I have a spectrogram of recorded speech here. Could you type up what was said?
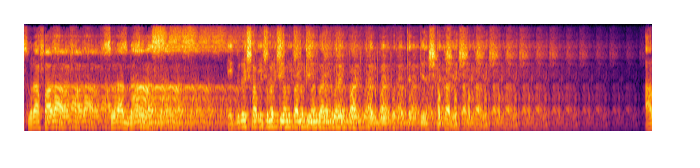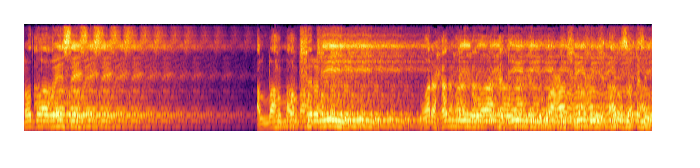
সূরা ফালাক সূরা নাস এগুলো সবগুলো তিনবার তিনবার করে পাঠ করবে প্রত্যেক দিন সকালে আরো দোয়া রয়েছে اللهم اغفر لي وارحمني واهديني وعافيني ارزقني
